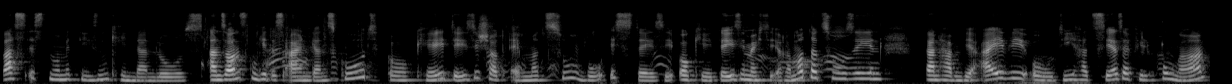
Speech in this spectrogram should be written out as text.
Was ist nur mit diesen Kindern los? Ansonsten geht es allen ganz gut. Okay, Daisy schaut Emma zu. Wo ist Daisy? Okay, Daisy möchte ihrer Mutter zusehen. Dann haben wir Ivy. Oh, die hat sehr, sehr viel Hunger.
